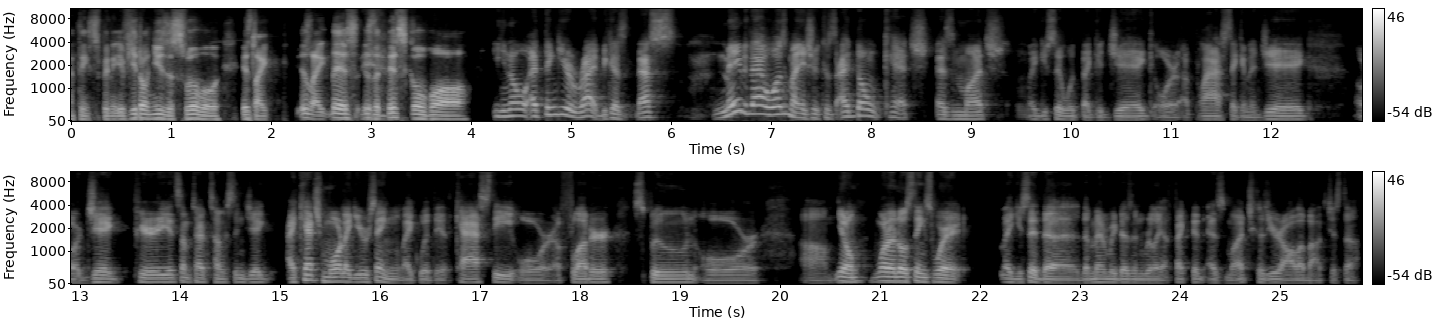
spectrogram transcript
that thing's spinning. If you don't use a swivel, it's like it's like this. It's a disco ball. you know, I think you're right because that's maybe that was my issue because I don't catch as much, like you said, with like a jig or a plastic and a jig. or jig period, some type tungsten jig. I catch more like you were saying, like with a casty or a flutter spoon or um, you know, one of those things where like you said, the the memory doesn't really affect it as much because you're all about just a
